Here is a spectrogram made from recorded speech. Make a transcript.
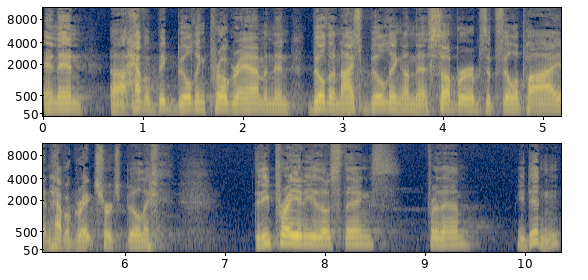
and then uh, have a big building program and then build a nice building on the suburbs of Philippi and have a great church building. Did he pray any of those things for them? He didn't.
